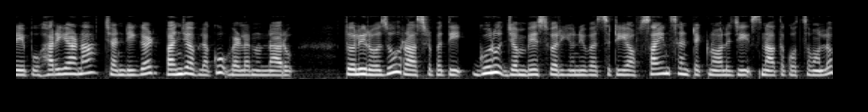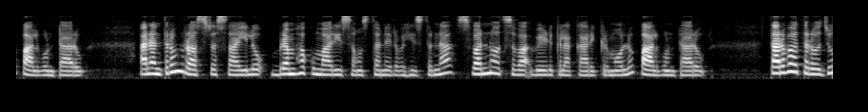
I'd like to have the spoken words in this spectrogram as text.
రేపు హర్యానా చండీగఢ్ పంజాబ్లకు వెళ్ళనున్నారు. తొలి రోజు రాష్ట్రపతి Guru Jambheshwar university of science and technology స్నాతకోత్సవంలో పాల్గొంటారు. అనంతరం రాష్ట్ర స్థాయిలో బ్రహ్మకుమారి సంస్థ నిర్వహిస్తున్న స్వర్ణోత్సవ వేడుకల కార్యక్రమంలో పాల్గొంటారు. తర్వాత రోజు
